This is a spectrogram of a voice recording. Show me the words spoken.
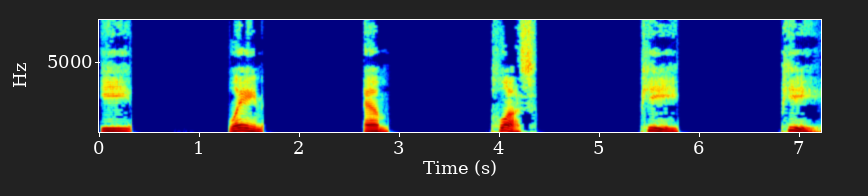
e lane m plus p p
